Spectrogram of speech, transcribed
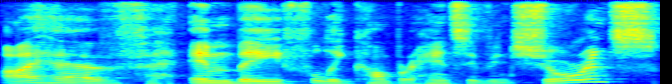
I have MB fully comprehensive insurance.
